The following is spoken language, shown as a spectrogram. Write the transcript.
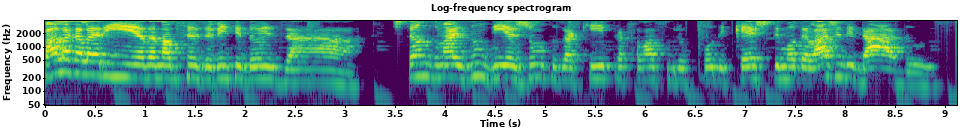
Fala galerinha da 922A! Estamos mais um dia juntos aqui para falar sobre o podcast de modelagem de dados.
